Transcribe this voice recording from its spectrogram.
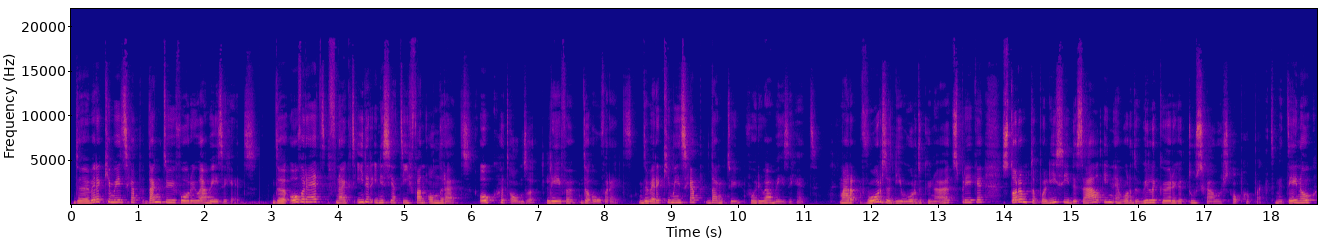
De werkgemeenschap dankt u voor uw aanwezigheid. De overheid fnuikt ieder initiatief van onderuit, ook het onze, leven de overheid. De werkgemeenschap dankt u voor uw aanwezigheid. Maar voor ze die woorden kunnen uitspreken, stormt de politie de zaal in en worden willekeurige toeschouwers opgepakt. Meteen ook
